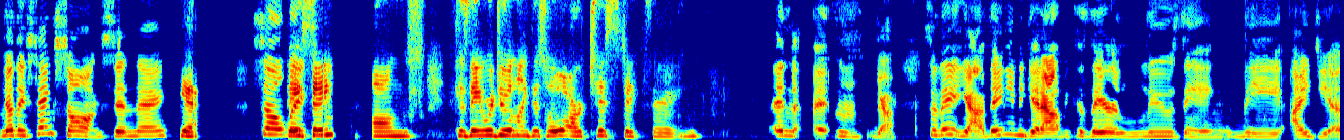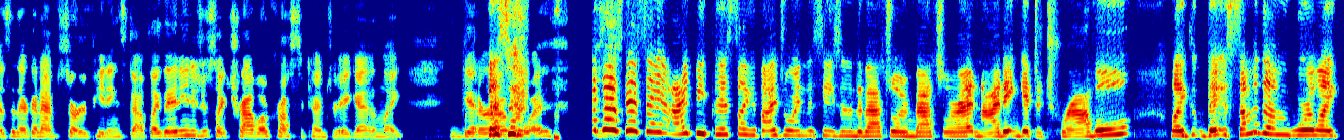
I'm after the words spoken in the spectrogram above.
No, they sang songs, didn't they? Yeah. So They like, sang songs because they were doing like this whole artistic thing. and uh, mm, yeah, so they yeah they need to get out because they are losing the ideas and they're gonna have to start repeating stuff. Like they need to just like travel across the country again and like get her That's- over with. I was gonna say. I'd be pissed like if I joined the season of The Bachelor and Bachelorette and I didn't get to travel. Like they, some of them were like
